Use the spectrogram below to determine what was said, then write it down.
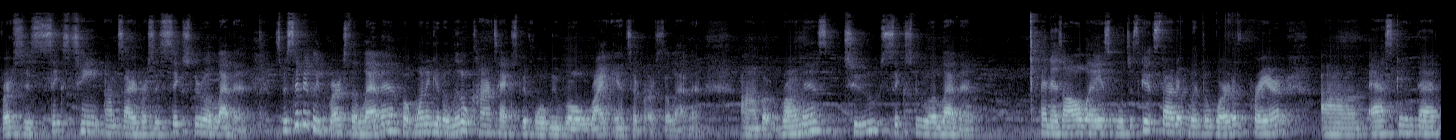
verses 16, I'm sorry, verses 6 through 11. Specifically verse 11, but want to give a little context before we roll right into verse 11. Um, but Romans 2, 6 through 11. And as always, we'll just get started with a word of prayer, um, asking that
